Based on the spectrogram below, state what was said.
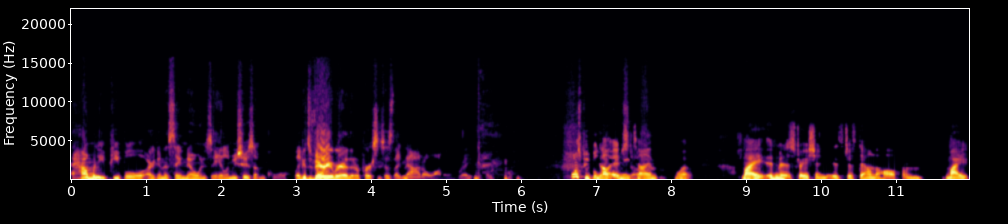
how many people are going to say no and say, "Hey, let me show you something cool"? Like it's very rare that a person says, "Like, nah, I don't want to." Right? Like, most people. No, anytime. What? My administration is just down the hall from my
